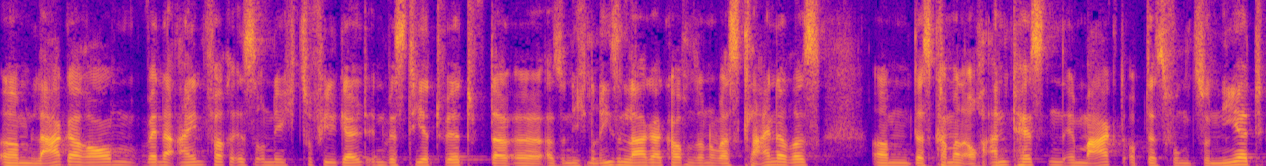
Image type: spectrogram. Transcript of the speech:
ähm, Lagerraum, wenn er einfach ist und nicht zu viel Geld investiert wird, da, äh, also nicht ein Riesenlager kaufen, sondern was kleineres. Ähm, das kann man auch antesten im Markt, ob das funktioniert.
